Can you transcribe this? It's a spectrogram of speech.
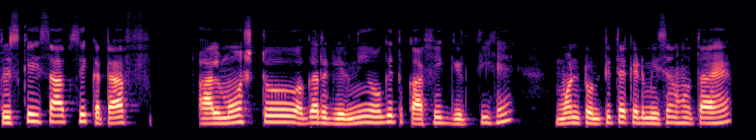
तो इसके हिसाब से कट ऑफ़ आलमोस्ट तो अगर गिरनी होगी तो काफ़ी गिरती है। वन ट्वेंटी तक एडमिशन होता है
